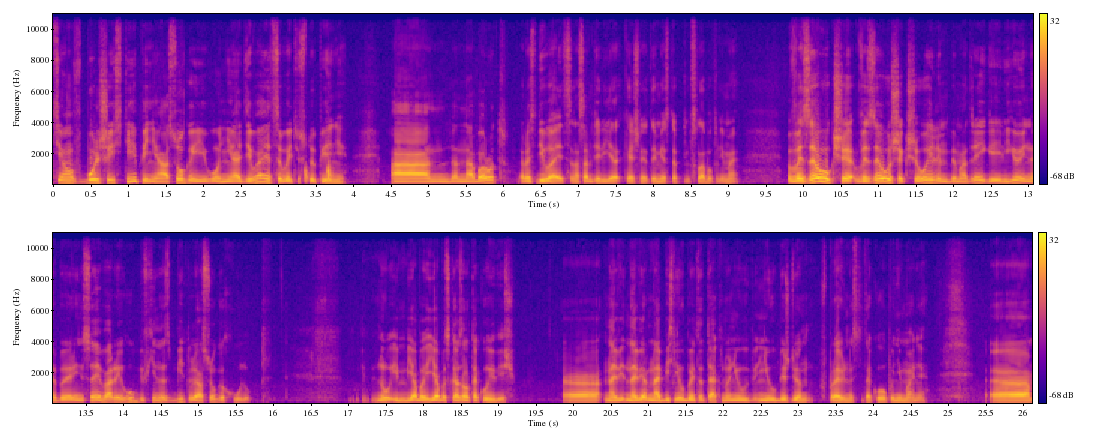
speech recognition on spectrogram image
тем в большей степени осога его не одевается в эти ступени, а наоборот раздевается. На самом деле, я, конечно, это место слабо понимаю. Везеуше кшиоилем бемадрейга ильёйна беринсей вары губи вхина сбитуль осога худу. Ну, я бы, я бы сказал такую вещь. Э, наверное, объяснил бы это так, но не, не убежден в правильности такого понимания. Э,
